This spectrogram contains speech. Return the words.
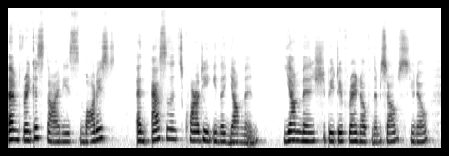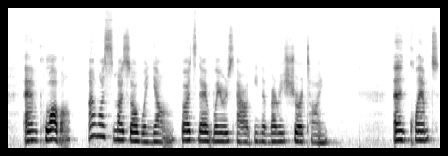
And Frankenstein is modest, an excellent quality in the young man young men should be different of themselves, you know. And Clerval, I was myself when young, but that wears out in a very short time. And Clement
